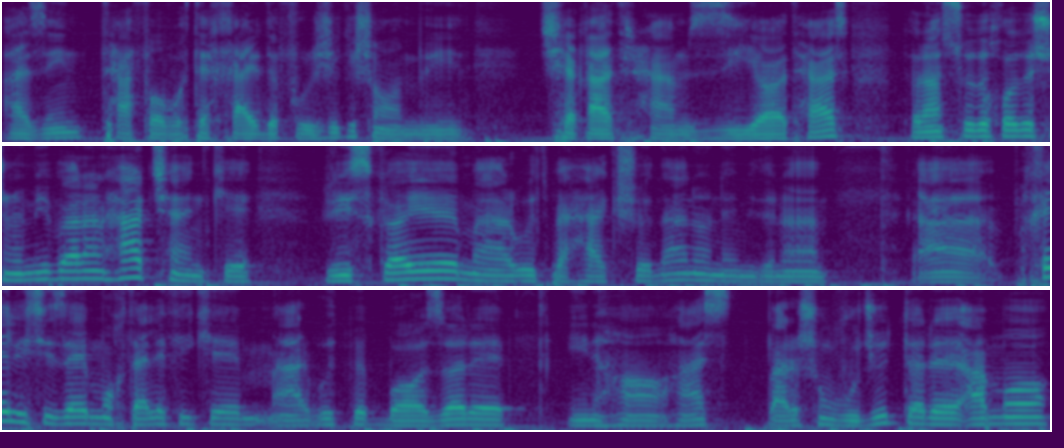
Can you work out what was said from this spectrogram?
از این تفاوت خرید فروشی که شما می‌بینید چقدر هم زیاد هست دارن سود خودشون رو می‌برن. هرچند که ریسکای مربوط به هک شدن و نمی‌دونم خیلی چیزهای مختلفی که مربوط به بازار اینها هست براشون وجود داره اما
